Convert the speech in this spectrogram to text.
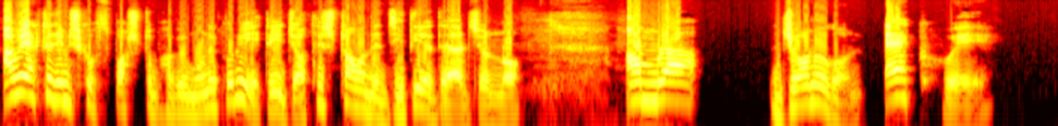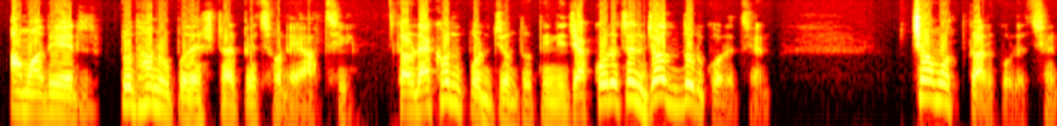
আমি একটা জিনিস খুব স্পষ্টভাবে মনে করি, এটাই যথেষ্ট আমাদের জিতিয়ে দেওয়ার জন্য। আমরা জনগণ এক হয়ে আমাদের প্রধান উপদেষ্টার পেছনে আছি। কারণ এখন পর্যন্ত তিনি যা করেছেন যদ্দূর করেছেন, চমৎকার করেছেন।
